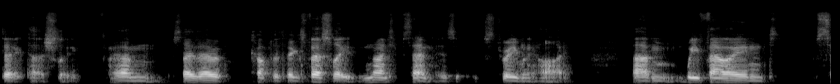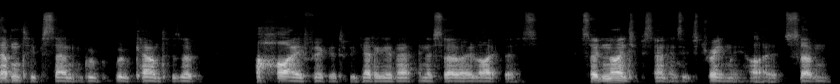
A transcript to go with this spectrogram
predict, actually. Um, so there are a couple of things. Firstly, 90% is extremely high. Um, we found 70% would, would count as a, a high figure to be getting in a, in a survey like this. So 90% is extremely high. It's, um,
